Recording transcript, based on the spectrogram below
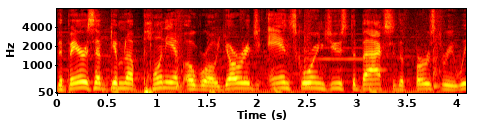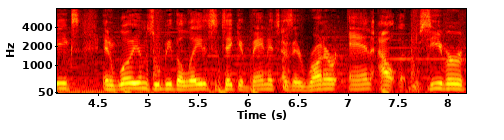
The Bears have given up plenty of overall yardage and scoring juice to backs for the first three weeks, and Williams will be the latest to take advantage as a runner and outlet receiver.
